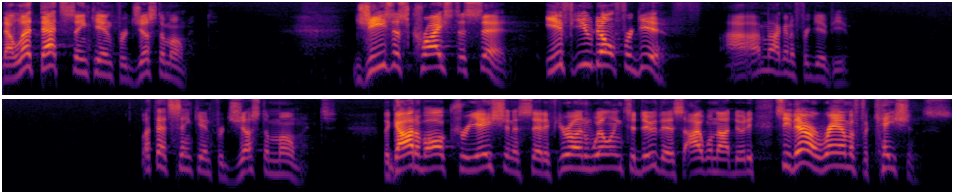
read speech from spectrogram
Now let that sink in for just a moment. Jesus Christ has said, if you don't forgive, I'm not going to forgive you. Let that sink in for just a moment. The God of all creation has said, if you're unwilling to do this, I will not do it. See, there are ramifications.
